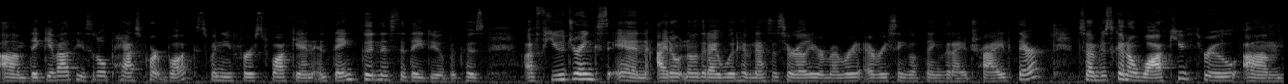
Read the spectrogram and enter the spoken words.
um, they give out these little passport books when you first walk in, and thank goodness that they do because a few drinks in, I don't know that I would have necessarily remembered every single thing that I tried there. So I'm just going to walk you through um,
